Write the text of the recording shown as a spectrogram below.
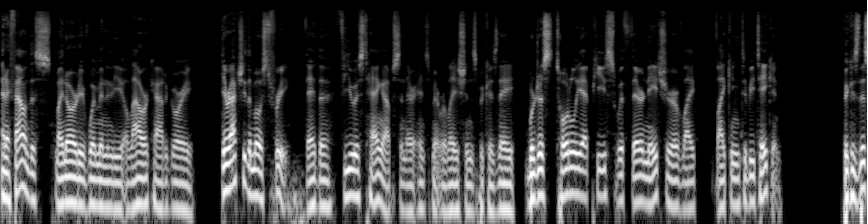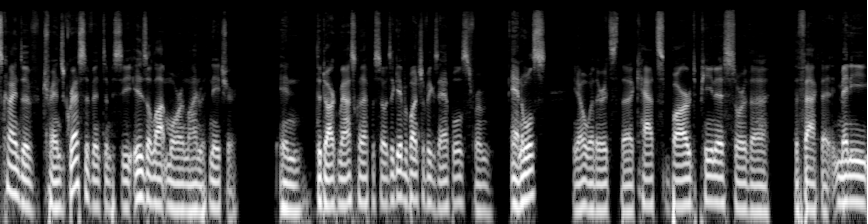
And I found this minority of women in the allower category they were actually the most free. They had the fewest hangups in their intimate relations because they were just totally at peace with their nature of like liking to be taken. Because this kind of transgressive intimacy is a lot more in line with nature. In the dark masculine episodes, I gave a bunch of examples from animals, you know, whether it's the cat's barbed penis or the the fact that many,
